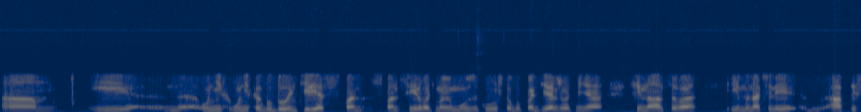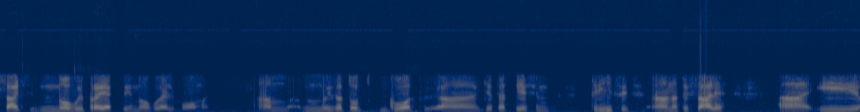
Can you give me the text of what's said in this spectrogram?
Ам, и э, у них, у них как бы был интерес спон- спонсировать мою музыку, чтобы поддерживать меня финансово. И мы начали а, писать новые проекты, новые альбомы. Ам, мы за тот год а, где-то песен 30 а, написали. А, и,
